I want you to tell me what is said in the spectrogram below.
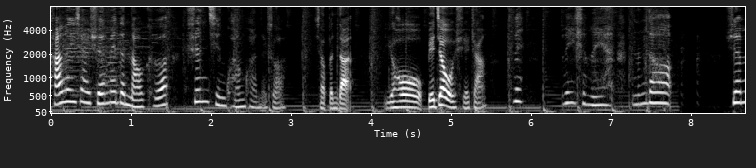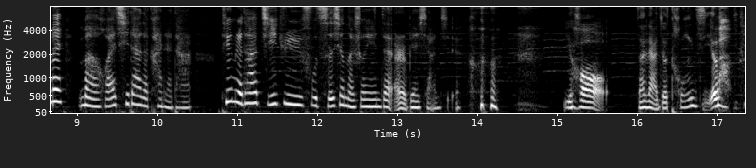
弹了一下学妹的脑壳。深情款款地说：“小笨蛋，以后别叫我学长。为为什么呀？难道？”学妹满怀期待地看着他，听着他极具副词性的声音在耳边响起：“ 以后咱俩就同级了。”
